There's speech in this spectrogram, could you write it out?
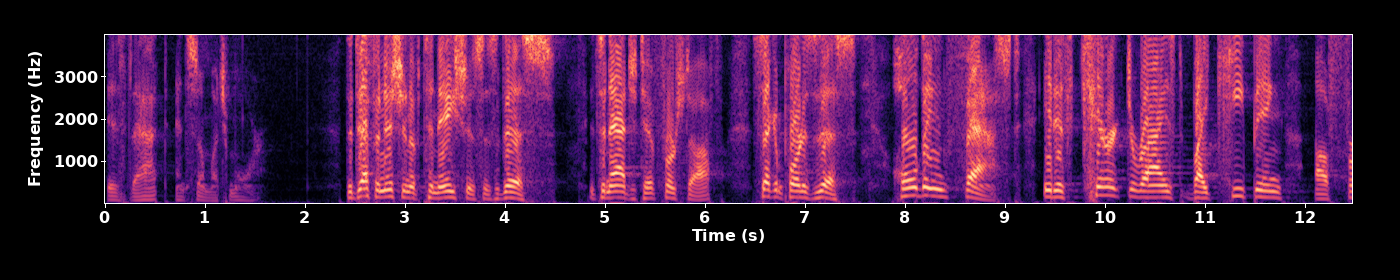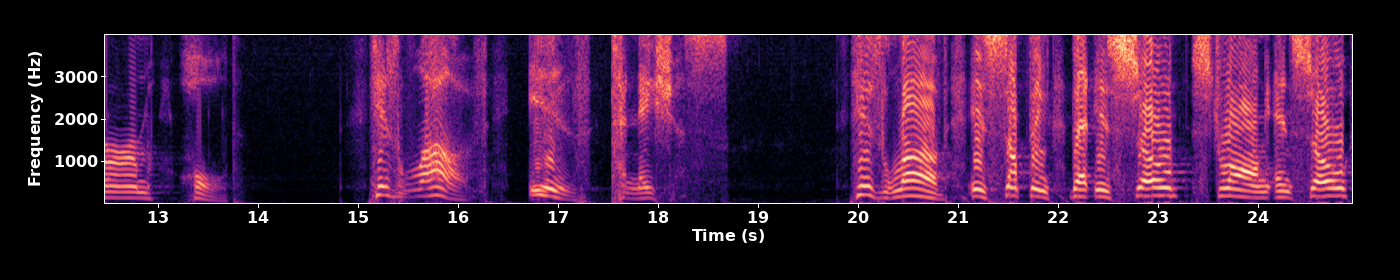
is that and so much more. The definition of tenacious is this it's an adjective, first off. Second part is this holding fast. It is characterized by keeping a firm hold. His love is tenacious. His love is something that is so strong and so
